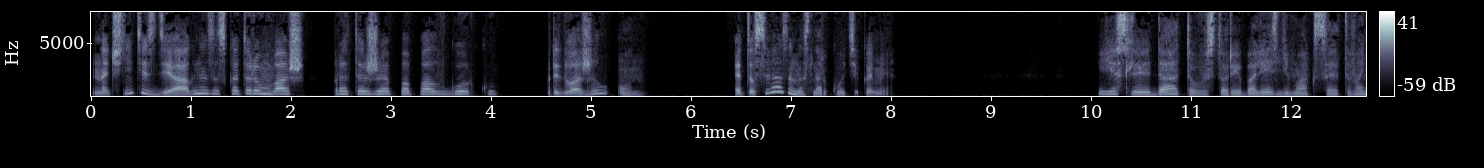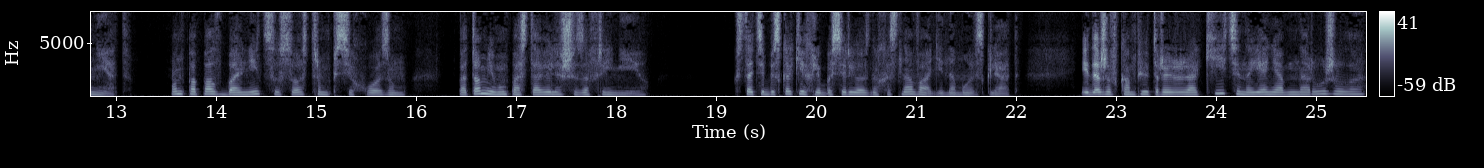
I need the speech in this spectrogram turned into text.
«Начните с диагноза, с которым ваш протеже попал в горку», — предложил он. «Это связано с наркотиками?» Если и да, то в истории болезни Макса этого нет. Он попал в больницу с острым психозом, потом ему поставили шизофрению. Кстати, без каких-либо серьезных оснований, на мой взгляд. И даже в компьютере Ракитина я не обнаружила...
